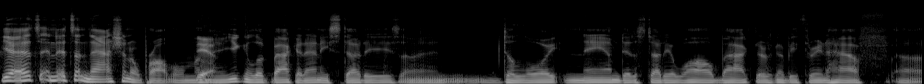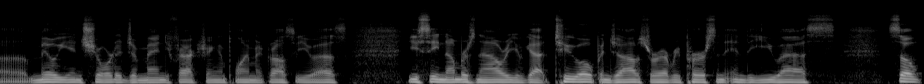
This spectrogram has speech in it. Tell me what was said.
Yeah, it's and it's a national problem. Yeah. Mean, you can look back at any studies. I mean, Deloitte and NAM did a study a while back. There's going to be three and a half uh, million shortage of manufacturing employment across the U.S. You see numbers now where you've got two open jobs for every person in the U.S. So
